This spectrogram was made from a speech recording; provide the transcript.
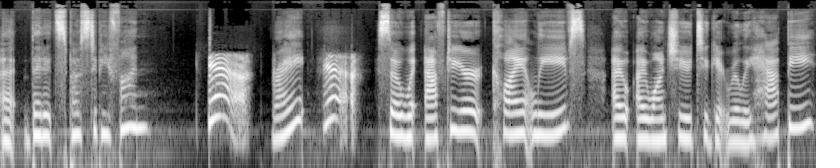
Uh, that it's supposed to be fun, yeah right? yeah So after your client leaves, I, I want you to get really happy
